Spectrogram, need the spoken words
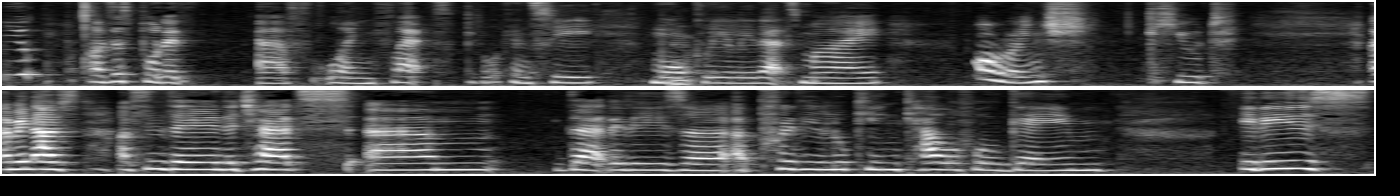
Yep. I'll just put it uh, laying flat so people can see more Yep. clearly. That's my orange, cute. I mean, I've I've seen there in the chats um, that it is a, a pretty looking, colourful game. It is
